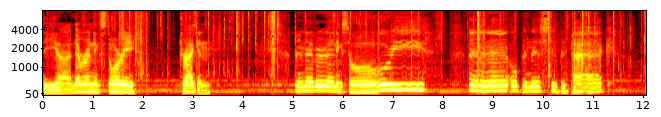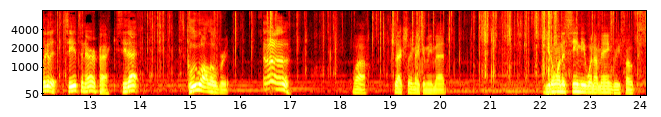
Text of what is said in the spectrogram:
The uh, never-ending story dragon. A never-ending story. Uh, open this stupid pack. Look at it. See, it's an error pack. See that? It's glue all over it. Ugh. Wow. It's actually making me mad. You don't want to see me when I'm angry, folks.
